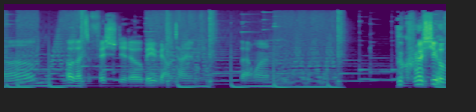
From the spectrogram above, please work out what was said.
Um. Oh, that's a fish ditto. Baby Valentine. That one. Lucretio,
